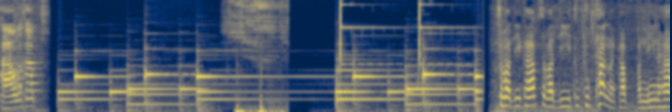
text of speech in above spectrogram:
ขาวๆนะครับสวัสดีครับ สวัสดีทุกๆท่านนะครับ วันนี้นะฮะ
